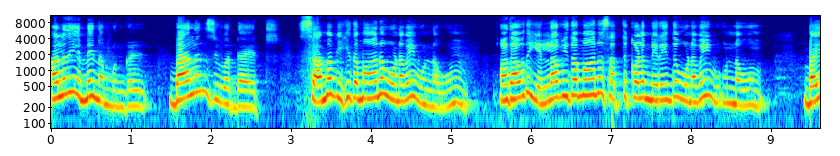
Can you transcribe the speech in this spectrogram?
அல்லது என்னை நம்புங்கள். பேலன்ஸ் யுவர் டயட் சம விகிதமான உணவை உண்ணவும். அதாவது எல்லா விதமான சத்துக்களும் நிறைந்த உணவை உண்ணவும். Buy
